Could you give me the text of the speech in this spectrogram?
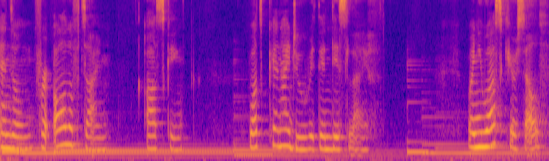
and on for all of time, asking, What can I do within this life? When you ask yourself,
